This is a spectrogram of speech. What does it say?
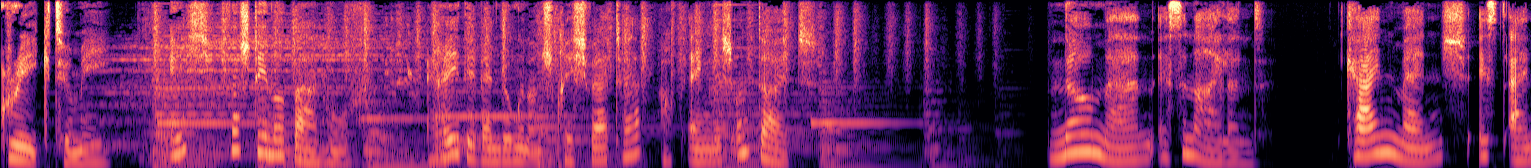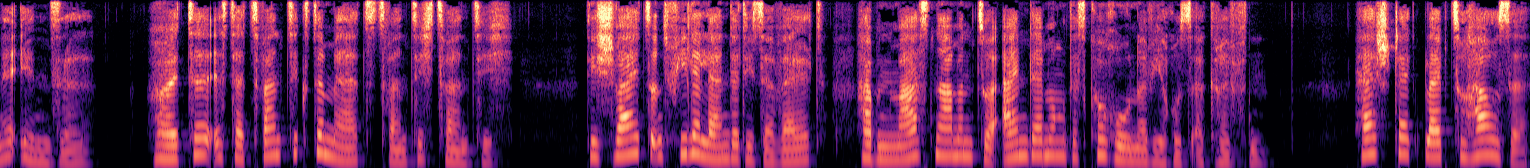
Greek to me. Ich verstehe nur Bahnhof. Redewendungen und Sprichwörter auf Englisch und Deutsch. No man is an island. Kein Mensch ist eine Insel. Heute ist der 20. März 2020. Die Schweiz und viele Länder dieser Welt haben Maßnahmen zur Eindämmung des Coronavirus ergriffen. Hashtag bleib zu Hause,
